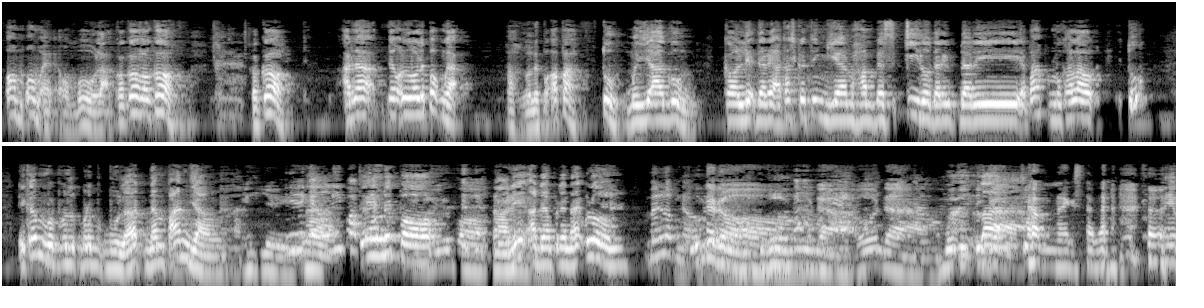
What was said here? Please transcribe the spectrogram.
Om, Om, eh Om pula. Koko, Koko. Koko, ada tengok lollipop nggak? Ah, lollipop apa? Tuh, Masjid Agung. Kau lihat dari atas ketinggian hampir sekilo dari dari apa permukaan laut itu kan ber- berbulat dan panjang. Ini kayak Nah, kayak ya? lollipop. Lollipop. Nah, ini ada yang pernah naik belum? Belum dong. Udah dong, udah, udah. Butuh tiga jam naik sana. Eh,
